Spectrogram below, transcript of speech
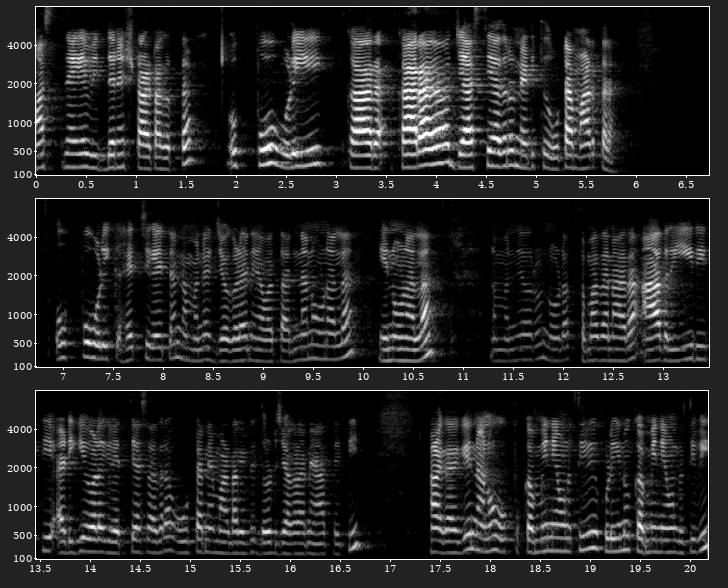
ಮಸ್ತ್ನಾಗೆ ವಿದ್ದನೆ ಸ್ಟಾರ್ಟ್ ಆಗುತ್ತೆ. ಉಪ್ಪು, ಹುಳಿ, ಖಾರ ಖಾರ ಜಾಸ್ತಿ ಆದರೂ ನಡೀತದೆ, ಊಟ ಮಾಡ್ತಾರೆ. ಉಪ್ಪು, ಹುಳಿ ಹೆಚ್ಚಿಗೈತೆ, ನಮ್ಮ ಮನೆ ಜಗಳನೇ ಯಾವತ್ತು ಅನ್ನನೂ ಉಣಲ್ಲ, ಏನು ಉಣಲ್ಲ. ನಮ್ಮ ಮನೆಯವರು ನೋಡೋಕೆ ಸಮಾಧಾನ ಆರ. ಆದರೆ ಈ ರೀತಿ ಅಡುಗೆ ಒಳಗೆ ವ್ಯತ್ಯಾಸ ಆದ್ರೆ ಊಟನೇ ಮಾಡಲ್ರಿ, ದೊಡ್ಡ ಜಗಳನೇ ಆಗ್ತೈತಿ. ಹಾಗಾಗಿ ನಾನು ಉಪ್ಪು ಕಮ್ಮಿನೇ ಉಣ್ತೀವಿ ಹುಳಿನೂ ಕಮ್ಮಿನೇ ಉಣ್ತೀವಿ.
